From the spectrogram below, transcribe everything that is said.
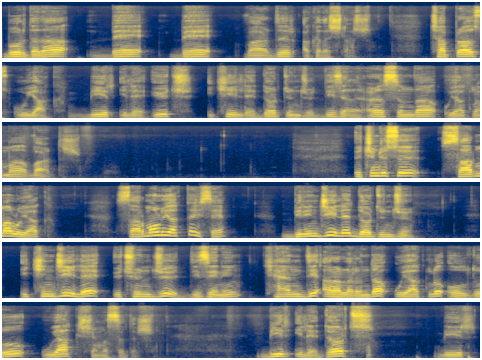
Burada da B B vardır arkadaşlar. Çapraz uyak 1 ile 3, 2 ile 4. dizeler arasında uyaklama vardır. Üçüncüsü sarmal uyak. Sarmal uyakta ise birinci ile dördüncü, ikinci ile üçüncü dizenin kendi aralarında uyaklı olduğu uyak şemasıdır. 1 ile 4, 1,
